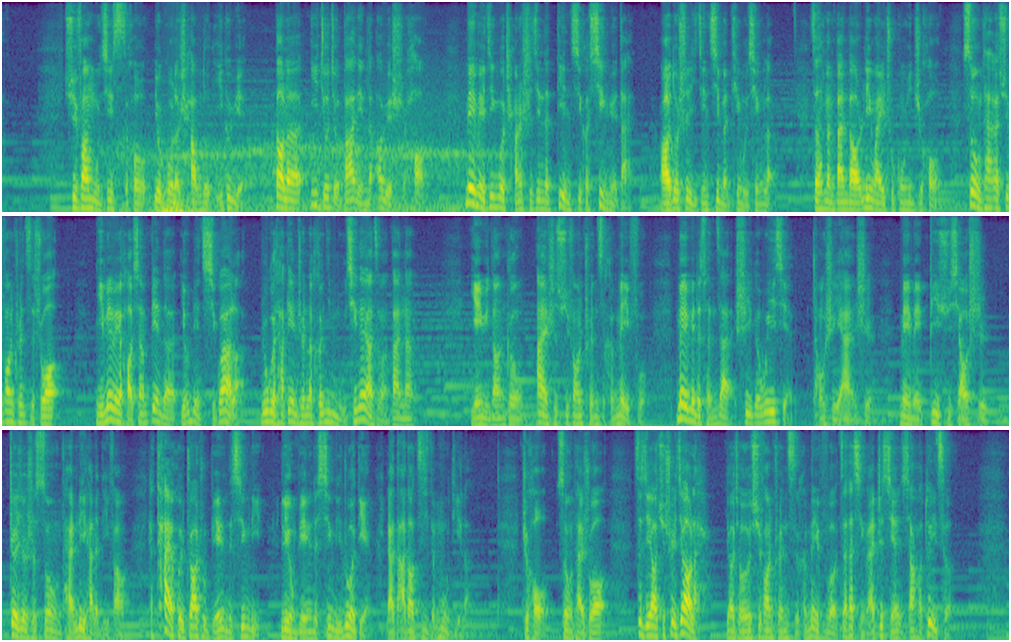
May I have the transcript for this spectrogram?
旭芳母亲死后又过了差不多一个月，到了一九九八年的二月十号，妹妹经过长时间的电击和性虐待，耳朵是已经基本听不清了。在他们搬到另外一处公寓之后，宋永泰和旭芳纯子说：“你妹妹好像变得有点奇怪了。如果她变成了和你母亲那样怎么办呢？”言语当中暗示旭方纯子和妹夫妹妹的存在是一个危险，同时也暗示妹妹必须消失。这就是宋永泰厉害的地方，他太会抓住别人的心理，利用别人的心理弱点来达到自己的目的了。之后，宋永泰说自己要去睡觉了，要求旭方纯子和妹夫在他醒来之前想好对策。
